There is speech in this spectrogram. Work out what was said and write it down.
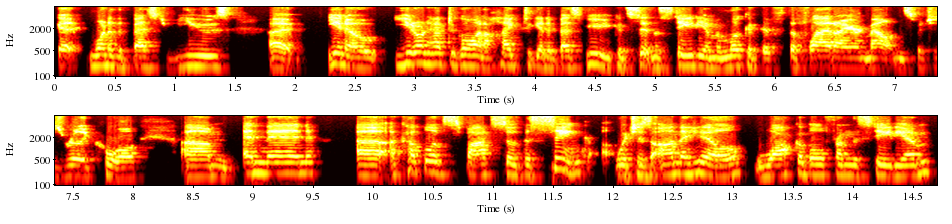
Get one of the best views. Uh, you know, you don't have to go on a hike to get a best view. You can sit in the stadium and look at the, the Flatiron Mountains, which is really cool. Um, and then uh, a couple of spots. So the sink, which is on the hill, walkable from the stadium,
